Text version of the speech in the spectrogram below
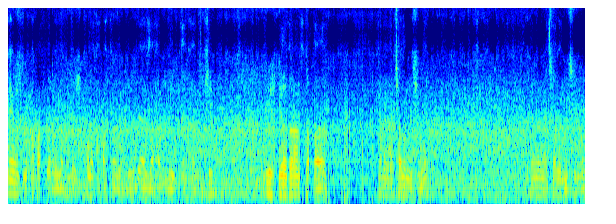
meyve suyu kapakları olabilir, kola kapakları olabilir, biraz daha büyük tabii ki. Bir deodorant kapağı. Hemen açalım içini. Hemen açalım içini.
